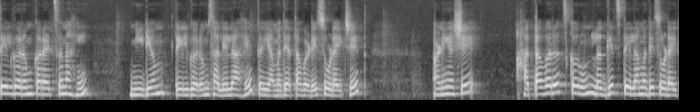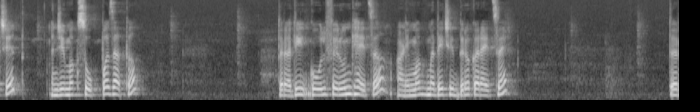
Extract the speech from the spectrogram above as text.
तेल गरम करायचं नाही. मीडियम तेल गरम झालेलं आहे तर यामध्ये आता वडे सोडायचे आहेत. आणि असे हातावरच करून लगेच तेलामध्ये सोडायचे आहेत. म्हणजे मग सोपं जातं. तर आधी गोल फिरून घ्यायचं आणि मग मध्ये छिद्र करायचं आहे तर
